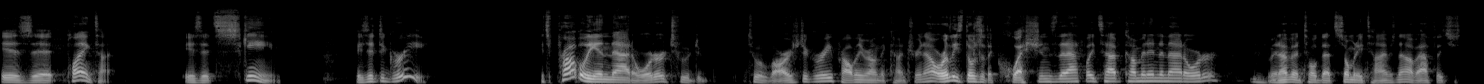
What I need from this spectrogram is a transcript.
Is it playing time? Is it scheme? Is it degree? It's probably in that order to a, to a large degree, probably around the country now, or at least those are the questions that athletes have coming in in that order. Mm-hmm. I mean, mm-hmm. I've been told that so many times now of athletes just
